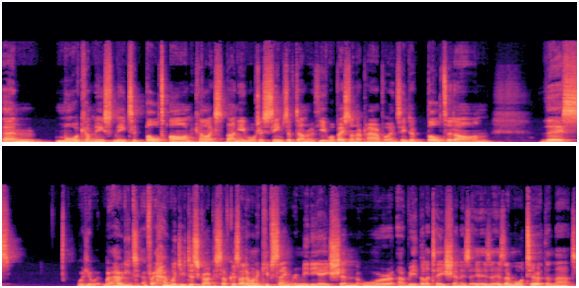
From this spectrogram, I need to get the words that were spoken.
um, more companies need to bolt on, kind of like Sibanye Water seems to have done with you, well, based on their PowerPoint, seem to have bolted on this. Would you, how would you how would you describe yourself? Because I don't want to keep saying remediation or uh, rehabilitation. Is, is is there more to it than that?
